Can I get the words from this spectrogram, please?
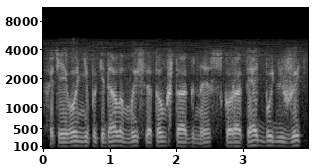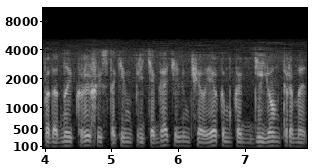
Хотя его не покидала мысль о том, что Агнес скоро опять будет жить под одной крышей с таким притягательным человеком, как Гийом Тремен.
